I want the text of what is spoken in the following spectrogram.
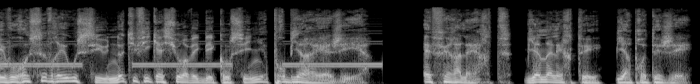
Et vous recevrez aussi une notification avec des consignes pour bien réagir. FR Alerte. Bien alerté, bien protégé.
